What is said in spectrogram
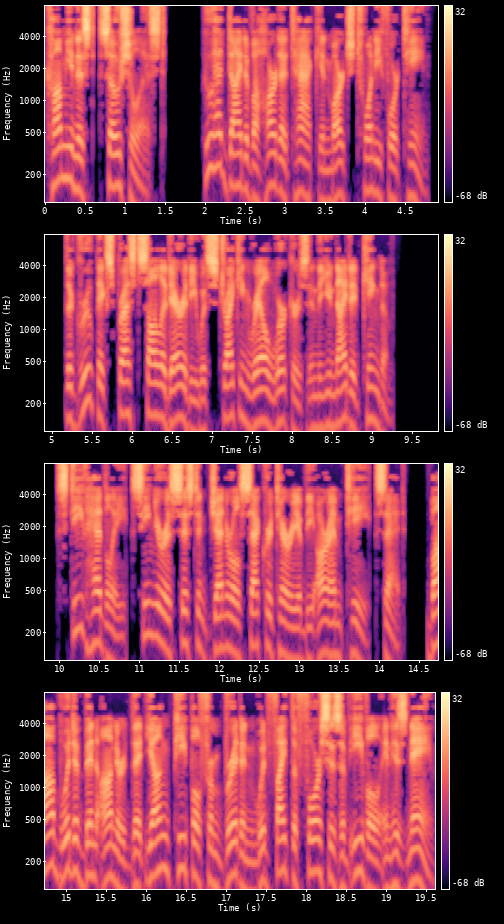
«communist, socialist» who had died of a heart attack in March 2014. The group expressed solidarity with striking rail workers in the United Kingdom. Steve Hedley, Senior Assistant General Secretary of the RMT, said, Bob would have been honored that young people from Britain would fight the forces of evil in his name.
